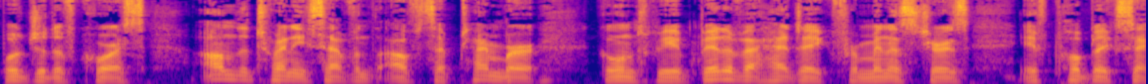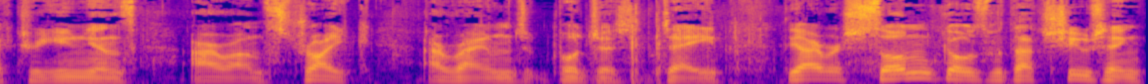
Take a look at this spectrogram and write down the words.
Budget, of course, on the 27th of September, going to be a bit of a headache for ministers if public sector unions are on strike around budget day. The Irish Sun goes with that shooting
